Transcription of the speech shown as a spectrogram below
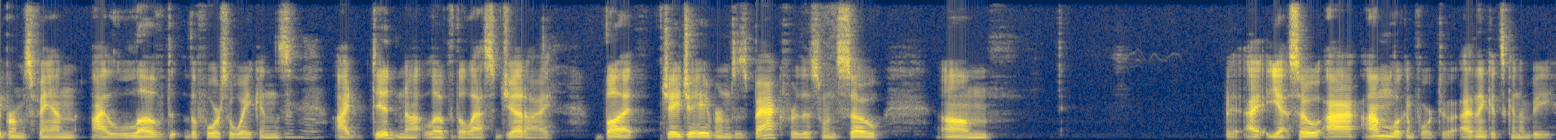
Abrams fan. I loved The Force Awakens. Mhm. I did not love The Last Jedi, but JJ Abrams is back for this one. So um I yeah, so I I'm looking forward to it. I think it's going to be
